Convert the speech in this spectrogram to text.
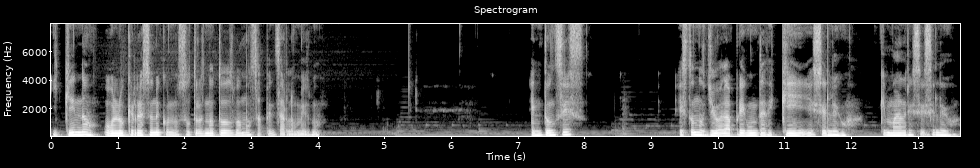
y qué no, o lo que resuene con nosotros. No todos vamos a pensar lo mismo. Entonces, esto nos lleva a la pregunta de qué es el ego. ¿Qué madres es el ego?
